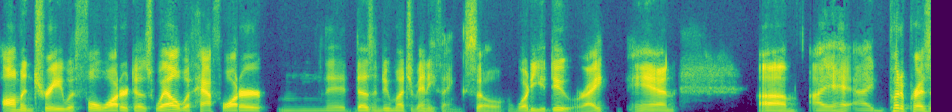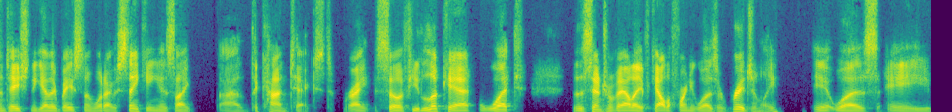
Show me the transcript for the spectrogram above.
almond tree with full water does well. With half water, mm, it doesn't do much of anything. So what do you do, right? And um, I I put a presentation together based on what I was thinking is like uh, the context, right? So if you look at what the Central Valley of California was originally, it was a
